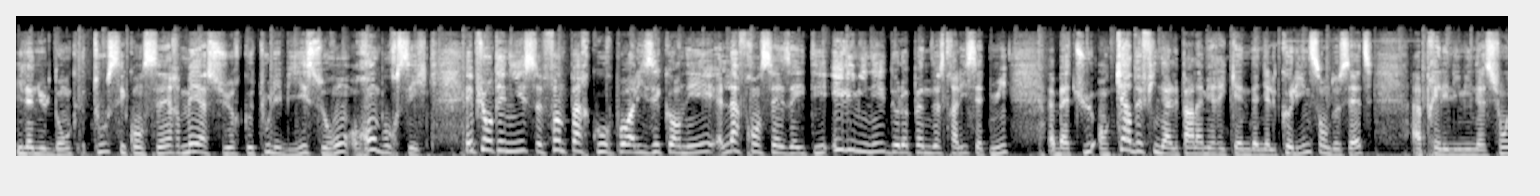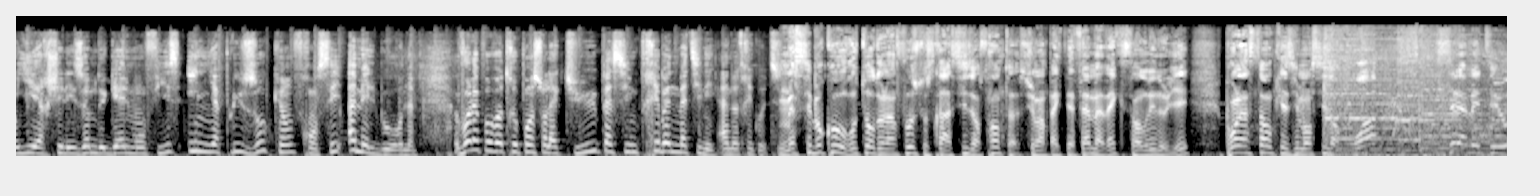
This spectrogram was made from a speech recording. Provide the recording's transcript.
Il annule donc tous ses concerts mais assure que tous les billets seront remboursés. Et puis en tennis, fin de parcours pour Alizé Cornet. La Française a été éliminée de l'Open d'Australie cette nuit, battue en quart de finale par l'Américaine Danielle Collins en 2-7. Après l'élimination hier chez les hommes de Gaël Monfils, il n'y a plus aucun Français à Melbourne. Voilà pour votre point sur l'actu. Passez une très bonne matinée à notre écoute. Merci beaucoup. Au retour de l'info, ce sera à 6h30 sur Impact FM avec Sandrine Pour l'instant, quasiment 6h03. C'est la météo.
